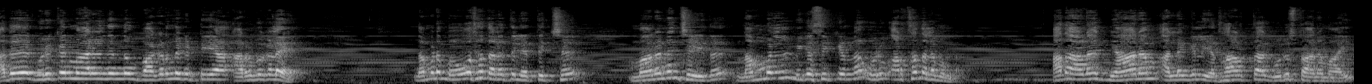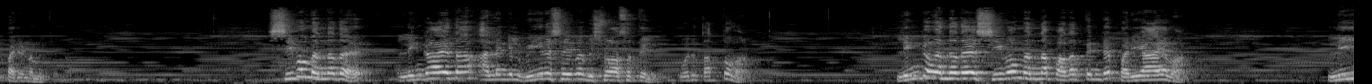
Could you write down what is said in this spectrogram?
അത് ഗുരുക്കന്മാരിൽ നിന്നും പകർന്നു കിട്ടിയ അറിവുകളെ നമ്മുടെ ബോധതലത്തിൽ എത്തിച്ച് മനനം ചെയ്ത് നമ്മളിൽ വികസിക്കുന്ന ഒരു അർത്ഥതലമുണ്ട്. അതാണ് ജ്ഞാനം അല്ലെങ്കിൽ യഥാർത്ഥ ഗുരുസ്ഥാനമായി പരിണമിക്കുന്നത്. ശിവം എന്നത് ലിംഗായത അല്ലെങ്കിൽ വീരശൈവ വിശ്വാസത്തിൽ ഒരു തത്വമാണ്. ലിംഗം എന്നത് ശിവം എന്ന പദത്തിന്റെ പര്യായമാണ്. ലീ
